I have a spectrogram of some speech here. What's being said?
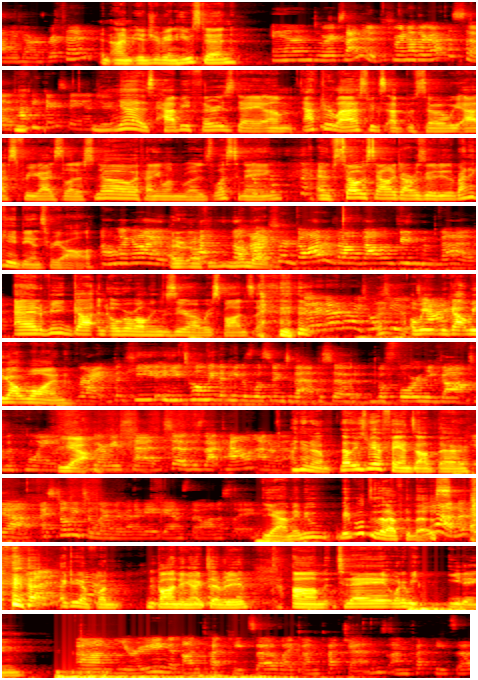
Sally Dar Griffin, And I'm Adrian Houston. and we're excited for another episode. Happy Thursday, Andrew. Yes, happy Thursday. Um, after last week's episode, we asked for you guys to let us know if anyone was listening. and if so, Sally Dar was going to do the renegade dance for y'all. Oh my god. I don't know if you remember I it. forgot about that one being the bet. And we got an overwhelming zero response. No, no, no, no, I told you. oh, we, we got we got one. Right, but he he told me that he was listening to the episode before he got to the point Yeah. where we said. So does that count? I don't know. I don't know. At least we have fans out there. Yeah, I still need to learn the renegade dance though, honestly. Yeah, maybe maybe we'll do that after this. Yeah, that could be fun. that could be a Yeah. fun bonding activity. um, today, what are we eating? Um, you're eating an uncut pizza like Uncut Gems, uncut pizza.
